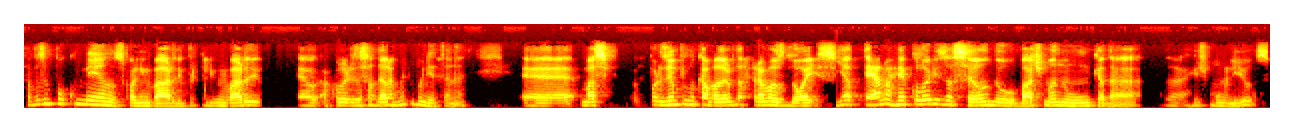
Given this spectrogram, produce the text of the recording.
talvez um pouco menos com a Lynn Varley, porque a Lynn Varley, é, a colorização dela é muito bonita, né? É, mas, por exemplo, no Cavaleiro das Trevas 2, e até na recolorização do Batman 1, que é da, da Richmond News,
